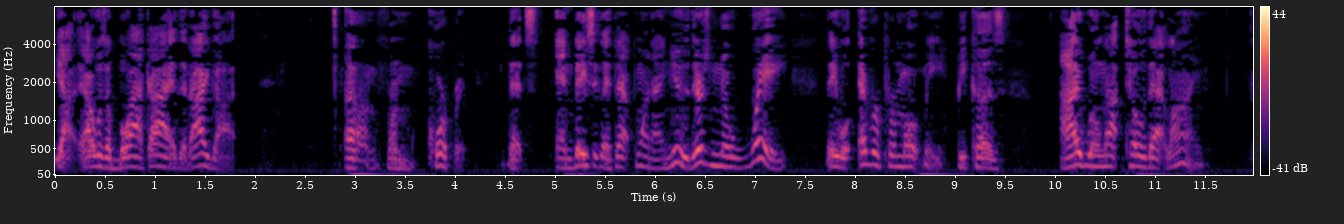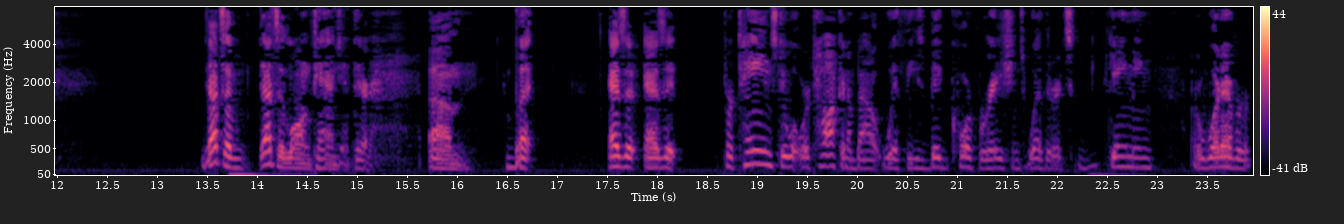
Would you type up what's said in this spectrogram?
Yeah, that was a black eye that I got um, from corporate. That's and basically at that point I knew there's no way they will ever promote me because I will not toe that line. That's a that's a long tangent there, um, but as it as it pertains to what we're talking about with these big corporations, whether it's gaming or whatever,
